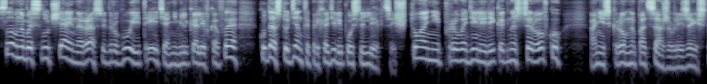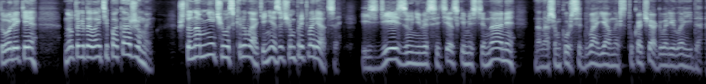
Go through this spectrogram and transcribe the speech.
Словно бы случайно раз и другой и третий они мелькали в кафе, куда студенты приходили после лекций. Что они проводили рекогносцировку? Они скромно подсаживались за их столики. Ну так давайте покажем им, что нам нечего скрывать и незачем притворяться. И здесь, за университетскими стенами, на нашем курсе два явных стукача, говорила Аида,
